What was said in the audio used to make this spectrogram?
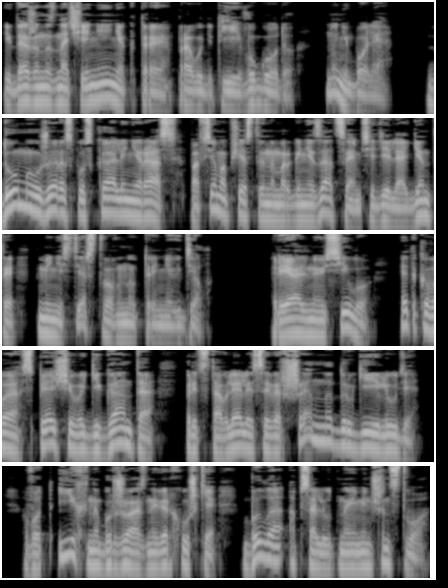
и даже назначение некоторые проводит ей в угоду, но не более. Думы уже распускали не раз, по всем общественным организациям сидели агенты Министерства внутренних дел. Реальную силу этакого спящего гиганта представляли совершенно другие люди. Вот их на буржуазной верхушке было абсолютное меньшинство.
